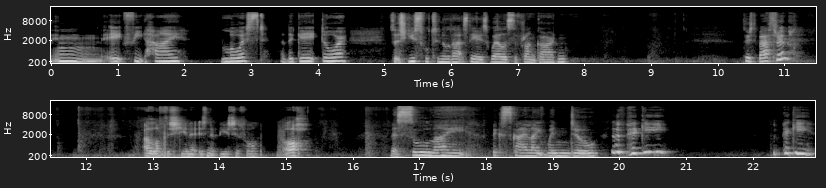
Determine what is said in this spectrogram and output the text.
mm, eight feet high, lowest at the gate door. So it's useful to know that's there as well as the front garden. There's the bathroom. I love this unit, isn't it beautiful? Oh, it's so light. Big skylight window. Look at the piggy. The piggy.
